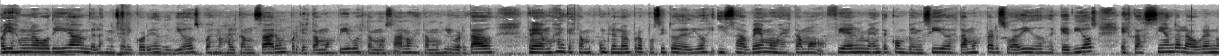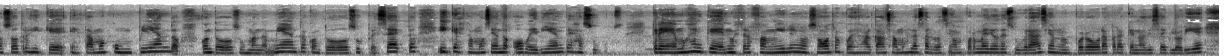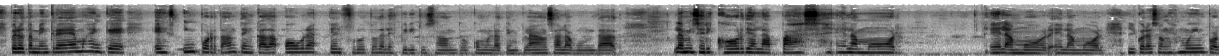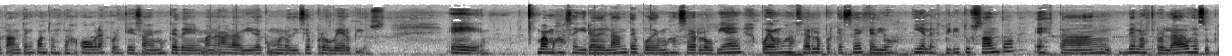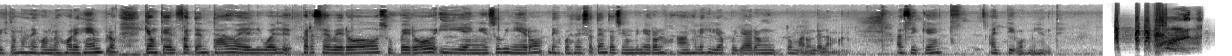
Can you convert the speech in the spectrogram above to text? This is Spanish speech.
Hoy es un nuevo día donde las misericordias de Dios pues nos alcanzaron porque estamos vivos, estamos sanos, estamos libertados. Creemos en que estamos cumpliendo el propósito de Dios y sabemos, estamos fielmente convencidos, estamos persuadidos de que Dios está haciendo la obra en nosotros y que estamos cumpliendo con todos sus mandamientos, con todos sus preceptos y que estamos siendo obedientes a su voz. Creemos en que nuestra familia y nosotros pues alcanzamos la salvación por medio de su gracia, no por obra para que nadie se gloríe, pero también creemos en que es importante en cada obra el fruto del Espíritu Santo, como la templanza, la bondad, la misericordia, la paz, el amor, el amor, el amor. El corazón es muy importante en cuanto a estas obras porque sabemos que de a la vida, como lo dice Proverbios. Eh, vamos a seguir adelante, podemos hacerlo bien, podemos hacerlo porque sé que Dios y el Espíritu Santo están de nuestro lado. Jesucristo nos dejó el mejor ejemplo, que aunque Él fue tentado, Él igual perseveró, superó y en eso vinieron, después de esa tentación vinieron los ángeles y le apoyaron, tomaron de la mano. Así que activos, mi gente.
